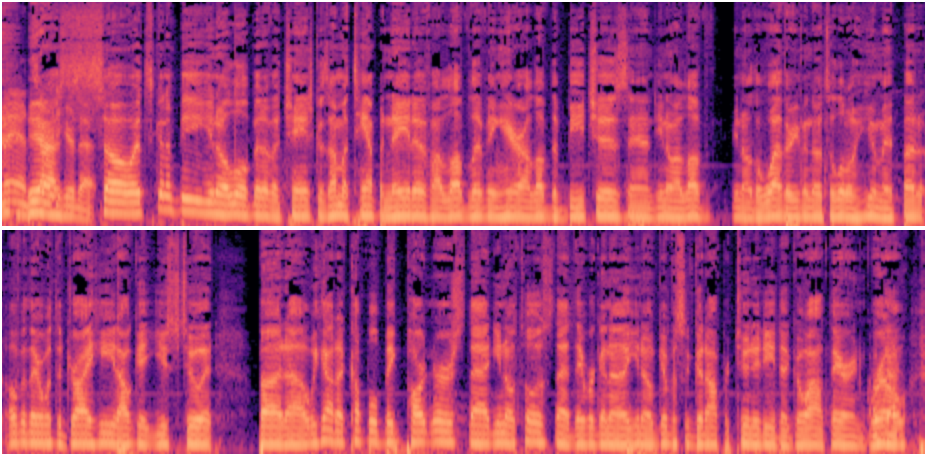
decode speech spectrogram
man. Sorry to hear that. So it's going to be, you know, a little bit of a change because I'm a Tampa native. I love living here. I love the beaches and, you know, I love, you know, the weather, even though it's a little humid. But over there with the dry heat, I'll get used to it. But uh, we got a couple big partners that, you know, told us that they were going to, you know, give us a good opportunity to go out there and grow. Okay.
